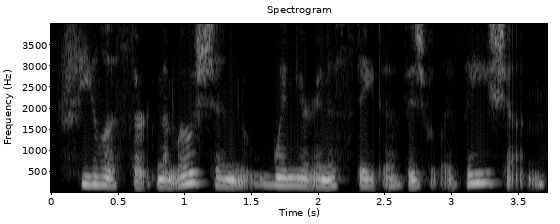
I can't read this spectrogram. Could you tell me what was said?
feel a certain emotion when you're in a state of visualization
